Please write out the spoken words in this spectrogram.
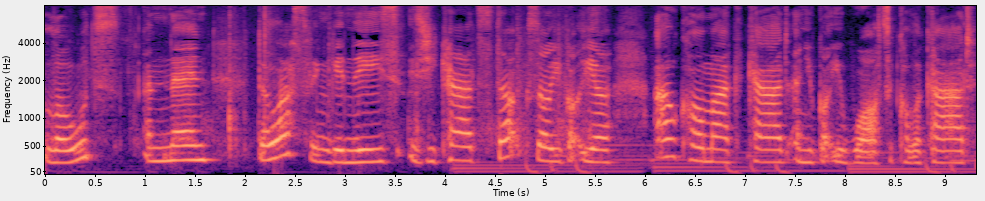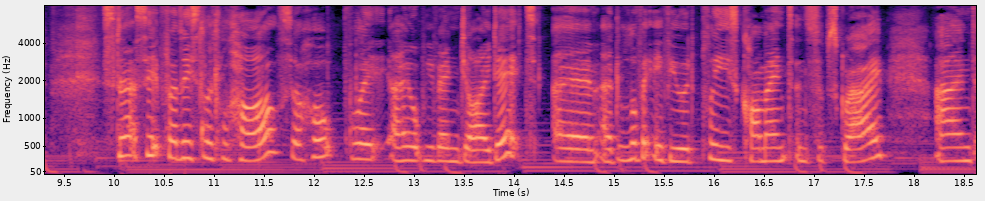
loads. And then the last thing in these is your card stock so you've got your alcohol marker card and you've got your watercolour card. So that's it for this little haul. So hopefully I hope you've enjoyed it. Um, I'd love it if you would please comment and subscribe. And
